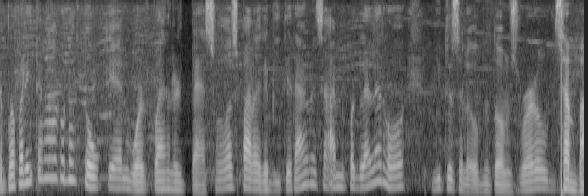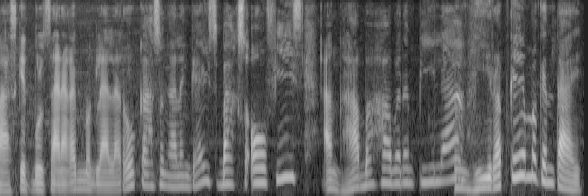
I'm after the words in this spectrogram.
Nagpapalitan nga ako ng token worth 100 pesos para gamitin namin sa aming paglalaro dito sa loob ng Tom's World. Sa basketball sana kami maglalaro kaso nga lang guys, box office, ang haba-haba ng pila. Ang hirap kaya magantay.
